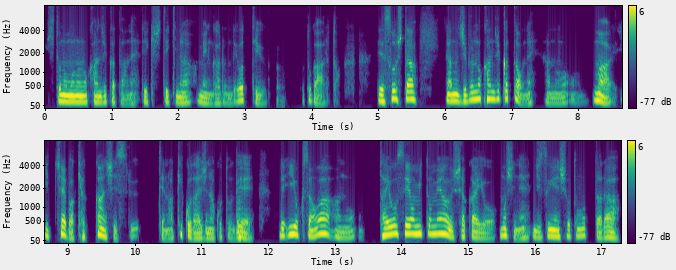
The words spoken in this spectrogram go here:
人のものの感じ方はね、歴史的な面があるんだよっていうことがあると。で、そうしたあの自分の感じ方をね、あの、まあ、言っちゃえば客観視するっていうのは結構大事なことで、で、意欲さんは、あの、多様性を認め合う社会をもしね、実現しようと思ったら、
